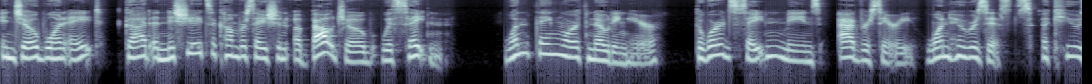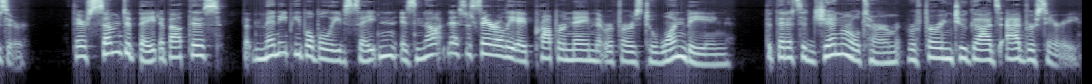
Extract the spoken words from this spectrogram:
In Job 1 8, God initiates a conversation about Job with Satan. One thing worth noting here the word Satan means adversary, one who resists, accuser. There's some debate about this, but many people believe Satan is not necessarily a proper name that refers to one being, but that it's a general term referring to God's adversary,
